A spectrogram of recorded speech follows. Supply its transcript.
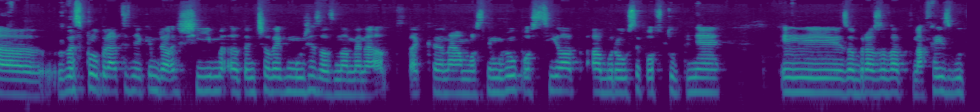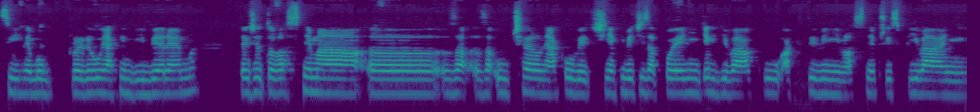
uh, ve spolupráci s někým dalším uh, ten člověk může zaznamenat, tak nám vlastně můžou posílat a budou se postupně i zobrazovat na Facebookích nebo projdou nějakým výběrem. Takže to vlastně má uh, za, za účel nějakou větší, nějaký větší zapojení těch diváků, aktivní vlastně přispívání.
